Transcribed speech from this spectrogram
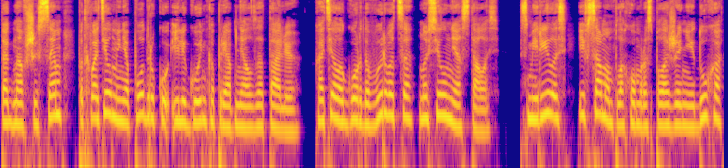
Догнавший Сэм подхватил меня под руку и легонько приобнял за талию. Хотела гордо вырваться, но сил не осталось. Смирилась и в самом плохом расположении духа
